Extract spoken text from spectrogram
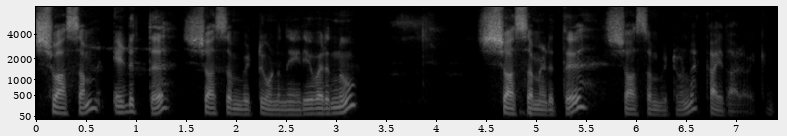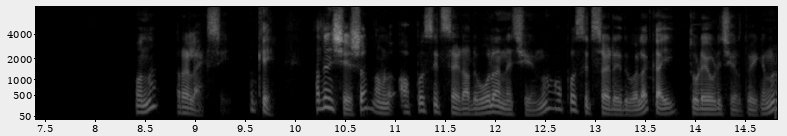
ശ്വാസം എടുത്ത് ശ്വാസം വിട്ടുകൊണ്ട് നേരെ വരുന്നു. ശ്വാസം എടുത്ത് ശ്വാസം വിട്ടുകൊണ്ട് കൈ താഴെ ഒന്ന് റിലാക്സ് ചെയ്യും. ഓക്കെ അതിനുശേഷം നമ്മൾ ഓപ്പോസിറ്റ് സൈഡ് അതുപോലെ തന്നെ ചെയ്യുന്നു. ഓപ്പോസിറ്റ് സൈഡ് ഇതുപോലെ കൈ തുടയോട് ചേർത്ത് വയ്ക്കുന്നു.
